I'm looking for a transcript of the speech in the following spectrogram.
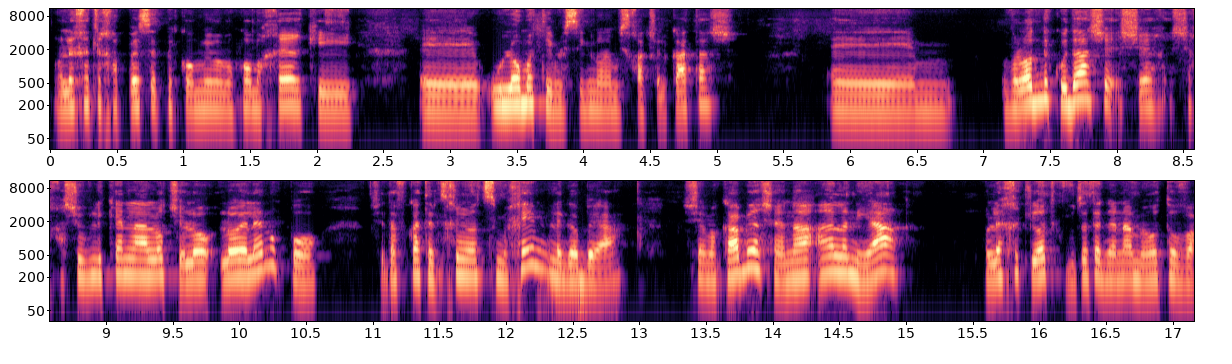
הולכת לחפש את מקומי במקום אחר, כי אה, הוא לא מתאים לסגנון המשחק של קטש. אה, אבל עוד נקודה ש, ש, שחשוב לי כן להעלות, שלא לא פה, שדווקא אתם צריכים להיות שמחים לגביה, שמכבי השנה על הנייר הולכת להיות קבוצת הגנה מאוד טובה.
